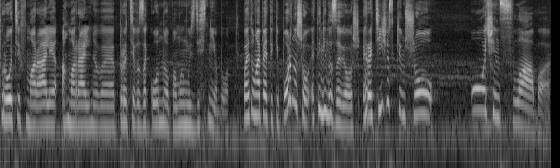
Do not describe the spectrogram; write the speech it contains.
против морали, аморального, противозаконного, по-моему, здесь не было. Поэтому, опять-таки, порно-шоу это не назовешь. Эротическим шоу очень слабо.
